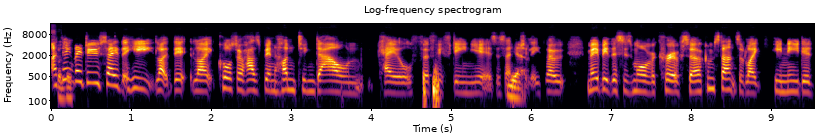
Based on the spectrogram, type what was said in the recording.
I think they do say that he like the like Corso has been hunting down Cale for 15 years essentially. So maybe this is more of a crew of circumstance of like he needed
